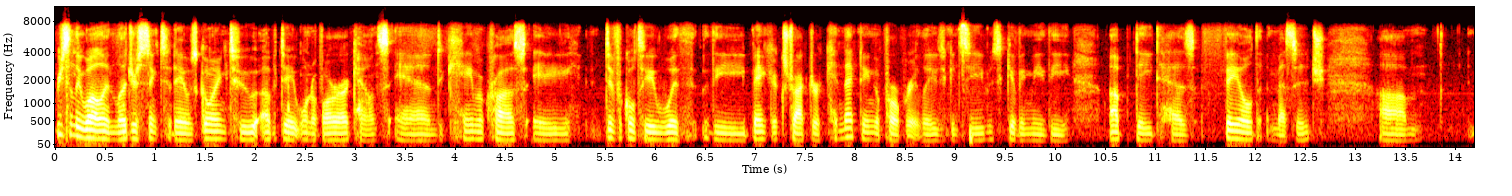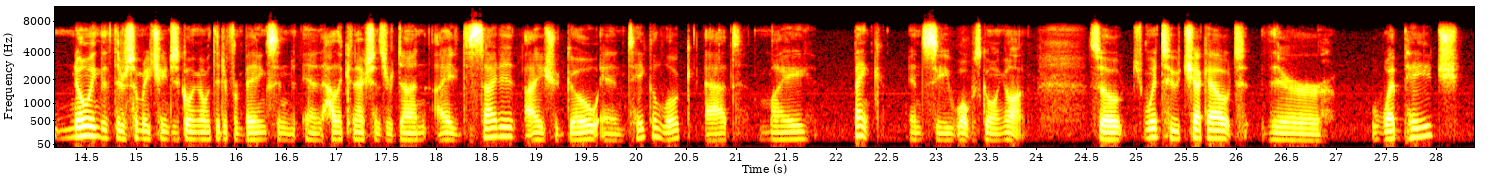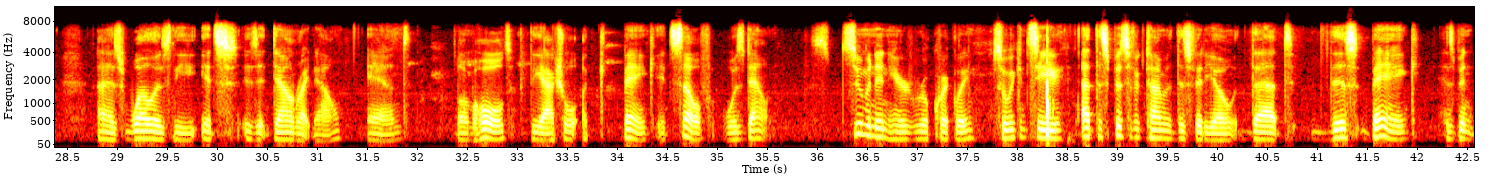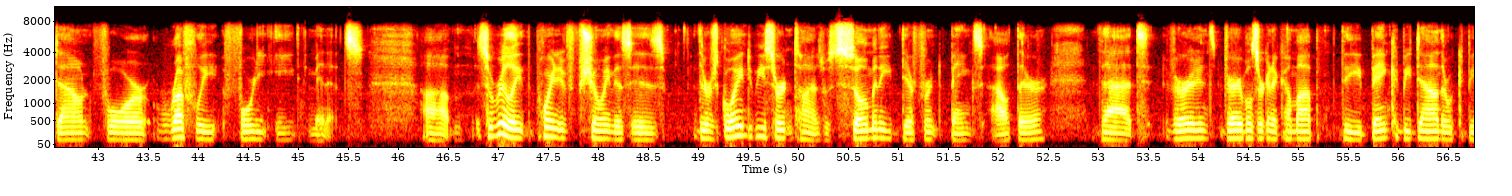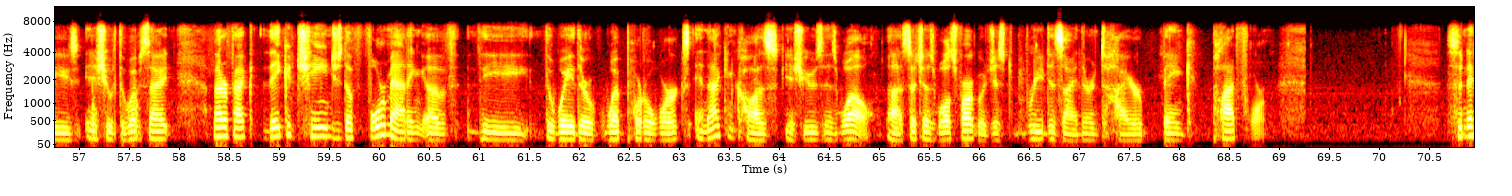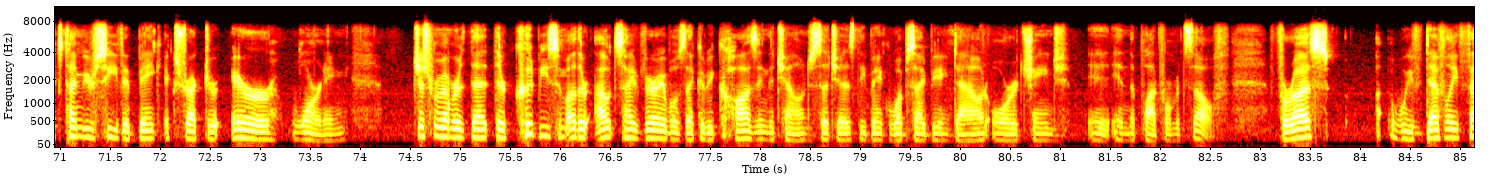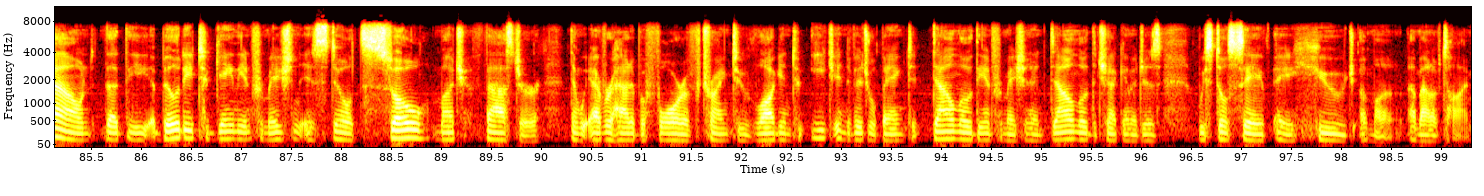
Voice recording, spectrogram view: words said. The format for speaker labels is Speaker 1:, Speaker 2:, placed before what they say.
Speaker 1: Recently, while in LedgerSync today, I was going to update one of our accounts and came across a difficulty with the bank extractor connecting appropriately. As you can see, it's giving me the update has failed message. Um, knowing that there's so many changes going on with the different banks and, and how the connections are done, I decided I should go and take a look at my bank and see what was going on. So went to check out their web page as well as the it's is it down right now? And lo and behold the actual bank itself was down. Zooming in here real quickly so we can see at the specific time of this video that this bank has been down for roughly 48 minutes. Um, so really the point of showing this is there's going to be certain times with so many different banks out there that variables are going to come up. The bank could be down. There could be an issue with the website. Matter of fact, they could change the formatting of the the way their web portal works, and that can cause issues as well, uh, such as Wells Fargo just redesigned their entire bank platform. So next time you receive a bank extractor error warning, just remember that there could be some other outside variables that could be causing the challenge, such as the bank website being down or a change in, in the platform itself. For us, uh, we've definitely found that the ability to gain the information is still so much faster than we ever had it before of trying to log into each individual bank to download the information and download the check images. We still save a huge amount, amount of time.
